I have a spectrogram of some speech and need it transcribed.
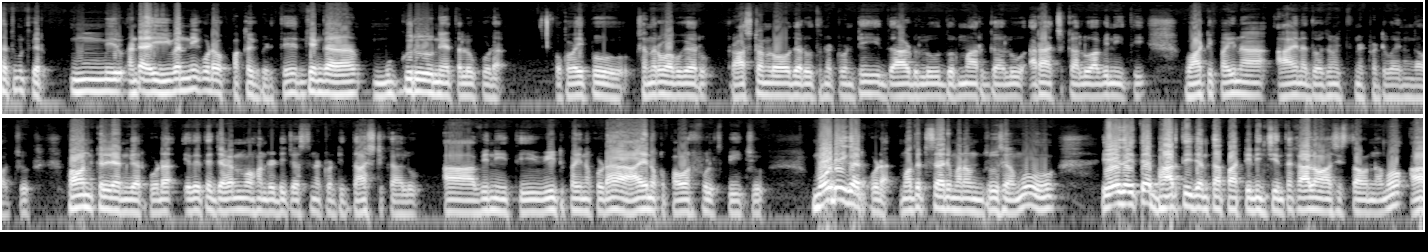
సత్యమూర్తి గారు మీరు అంటే ఇవన్నీ కూడా పక్కకి పెడితే ముఖ్యంగా ముగ్గురు నేతలు కూడా ఒకవైపు చంద్రబాబు గారు రాష్ట్రంలో జరుగుతున్నటువంటి దాడులు దుర్మార్గాలు అరాచకాలు అవినీతి వాటిపైన ఆయన ధ్వజం ఎత్తినటువంటి వైనం కావచ్చు. పవన్ కళ్యాణ్ గారు కూడా ఏదైతే జగన్మోహన్ రెడ్డి చేస్తున్నటువంటి దాష్టికాలు ఆ అవినీతి వీటిపైన కూడా ఆయన ఒక పవర్ఫుల్ స్పీచ్ మోడీ గారు కూడా మొదటిసారి మనం చూసాము ఏదైతే భారతీయ జనతా పార్టీ నుంచి ఇంతకాలం ఆశిస్తా ఉన్నామో ఆ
